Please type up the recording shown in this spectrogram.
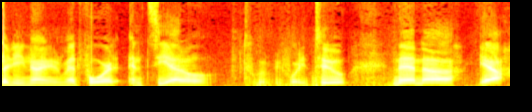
39 in Medford, and Seattle, it's going to be 42. And then, uh, yeah,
